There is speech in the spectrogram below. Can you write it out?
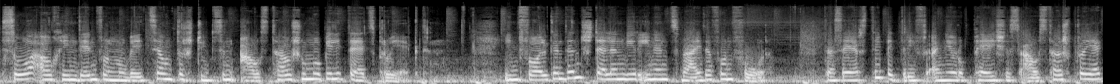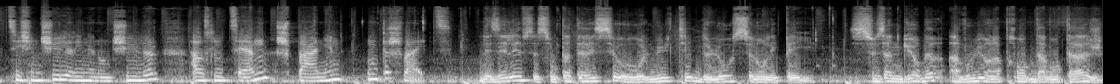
So auch in den von Movezia unterstützten Austausch- und Mobilitätsprojekten. Im Folgenden stellen wir Ihnen zwei davon vor. Das erste betrifft ein europäisches Austauschprojekt zwischen Schülerinnen und Schülern aus Luzern, Spanien und der Schweiz. Les élèves se sont intéressés au rôle multiple de l'eau selon les pays. Suzanne Gerber a voulu en apprendre davantage.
